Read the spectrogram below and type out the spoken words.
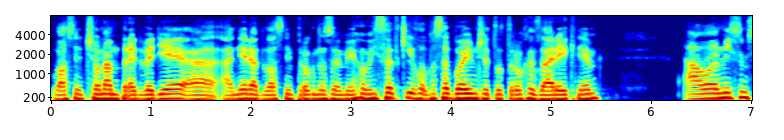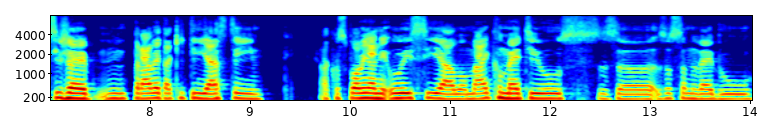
vlastne čo nám predvedie a, a nerad vlastne prognozujem jeho výsledky, lebo sa bojím, že to trochu zarieknem. Ale myslím si, že práve takí tí jazdci, ako spomínaný Ulisi alebo Michael Matthews z, z Sunwebu,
